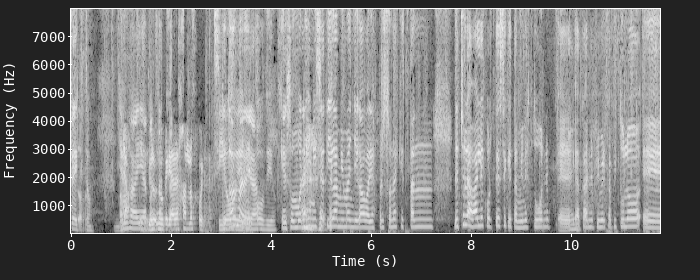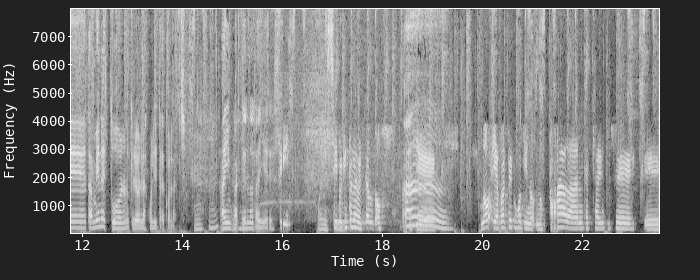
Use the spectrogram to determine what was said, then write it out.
Perfecto. Vamos ahí a Pero no quería dejarlo fuera. Sí, de todas obvio, maneras, obvio. que son buenas iniciativas. A mí me han llegado varias personas que están. De hecho, la Vale Cortese, que también estuvo en el- eh, acá en el primer capítulo, eh, también estuvo, creo, en la escuelita de collage, Ujú, ahí impartiendo talleres. Sí, Buenísimo. sí, porque esta es la versión 2. Así Ah, que, no, y aparte como que no, nos pagan, ¿cachai? Entonces, eh,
